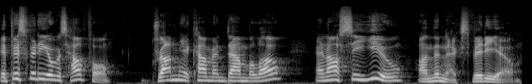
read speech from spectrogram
If this video was helpful, drop me a comment down below and I'll see you on the next video.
